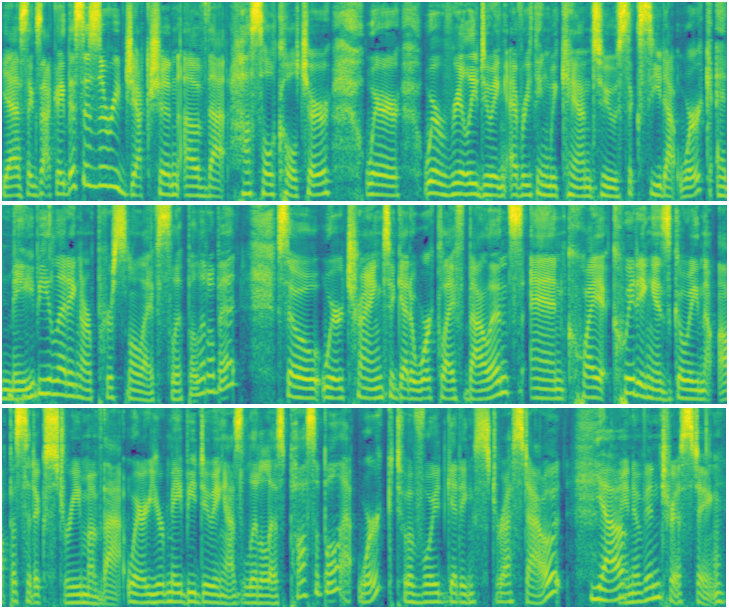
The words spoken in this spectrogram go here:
Yes, exactly. This is a rejection of that hustle culture where we're really doing everything we can to succeed at work and mm-hmm. maybe letting our personal life slip a little bit. So we're trying to get a work life balance, and quiet quitting is going the opposite extreme of that, where you're maybe doing as little as possible at work to avoid getting stressed out. Yeah. Kind of interesting.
